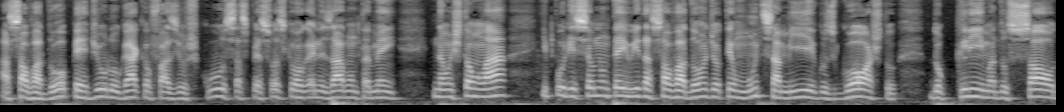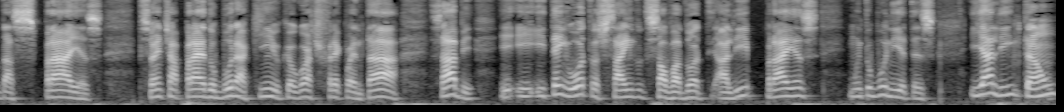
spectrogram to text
a Salvador, perdi o lugar que eu fazia os cursos, as pessoas que organizavam também não estão lá, e por isso eu não tenho ido a Salvador, onde eu tenho muitos amigos, gosto do clima, do sol, das praias principalmente a Praia do Buraquinho, que eu gosto de frequentar, sabe? E, e, e tem outras saindo de Salvador ali, praias muito bonitas. E ali, então,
